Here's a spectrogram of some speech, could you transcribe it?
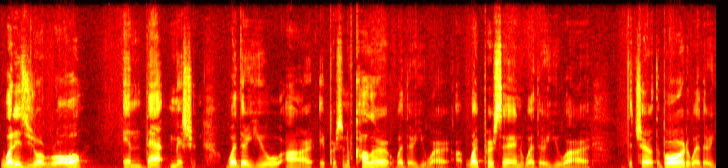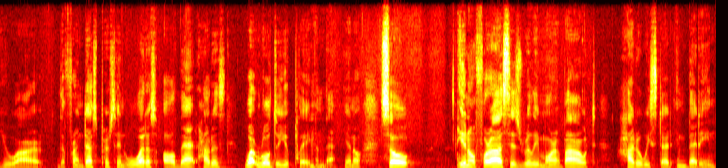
What is your role in that mission? Whether you are a person of color, whether you are a white person, whether you are the chair of the board, whether you are the front desk person, what is all that? How does what role do you play in mm-hmm. that? You know, so you know, for us is really more about how do we start embedding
